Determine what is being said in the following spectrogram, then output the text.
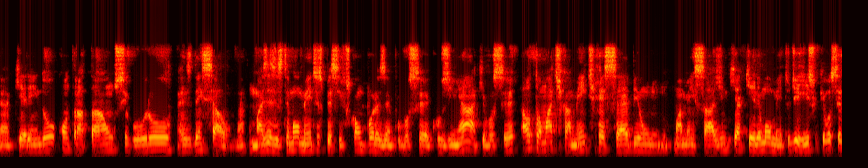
é, querendo contratar um seguro residencial, né? Mas existem momentos específicos, como por exemplo você cozinhar, que você automaticamente recebe um, uma mensagem que aquele é o momento de risco que você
